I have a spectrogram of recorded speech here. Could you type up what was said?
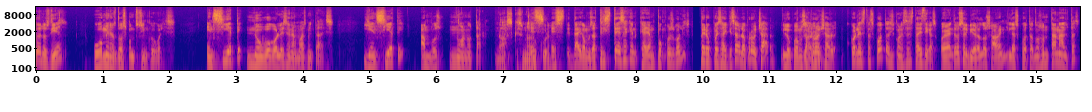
de los 10 hubo menos 2.5 goles. En 7 no hubo goles en ambas mitades. Y en 7 ambos no anotaron. No, es que es una locura. es, digamos, da tristeza que, que hayan pocos goles, pero pues hay que saberlo aprovechar y lo podemos Claro. aprovechar con estas cuotas y con estas estadísticas. Obviamente los servidores lo saben y las cuotas no son tan altas,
